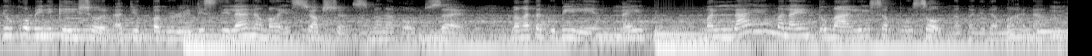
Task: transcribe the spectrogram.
yung communication at yung pag-release nila ng mga instructions, mga kautusan, mga tagubilin ay malayang malayang dumaloy sa puso ng kanilang mga anak. Mm.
